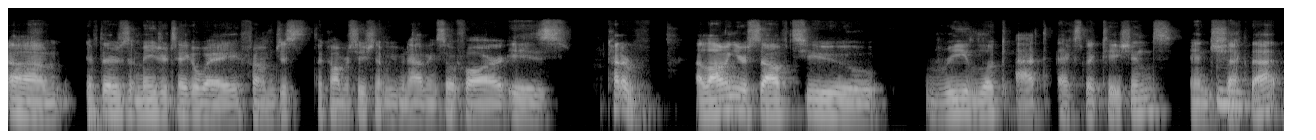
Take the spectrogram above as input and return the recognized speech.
um, if there's a major takeaway from just the conversation that we've been having so far is kind of allowing yourself to re-look at expectations and check that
